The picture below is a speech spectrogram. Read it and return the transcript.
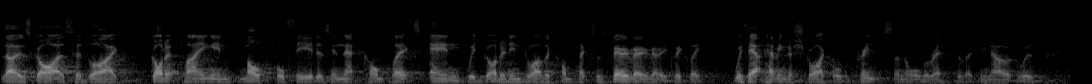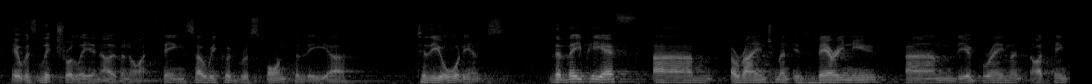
those guys had like got it playing in multiple theatres in that complex and we'd got it into other complexes very, very, very quickly without having to strike all the prints and all the rest of it. You know, it was, it was literally an overnight thing. So we could respond to the, uh, to the audience. The VPF um, arrangement is very new. Um, the agreement, I think,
